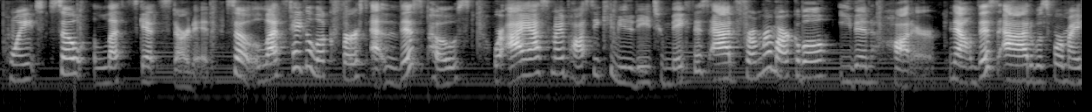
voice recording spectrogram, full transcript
point. So let's get started. So let's take a look first at this post where I asked my Posse community to make this ad from Remarkable even hotter. Now this ad was for my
